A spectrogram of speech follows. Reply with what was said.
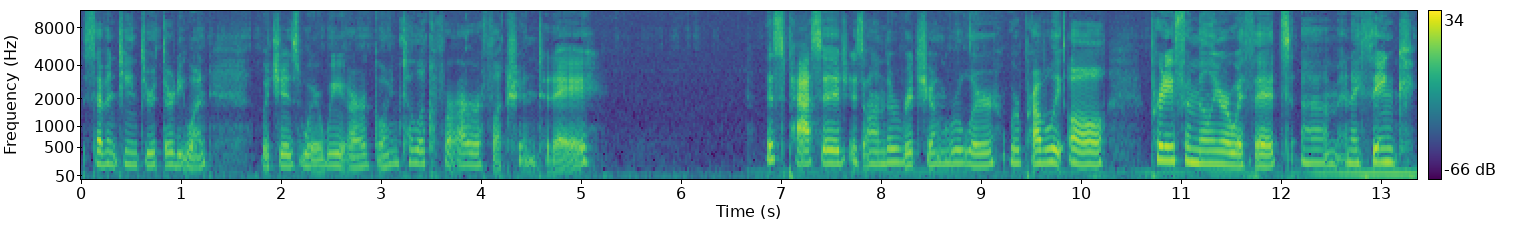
17 through 31, which is where we are going to look for our reflection today. This passage is on the rich young ruler. We're probably all pretty familiar with it. Um, and I think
